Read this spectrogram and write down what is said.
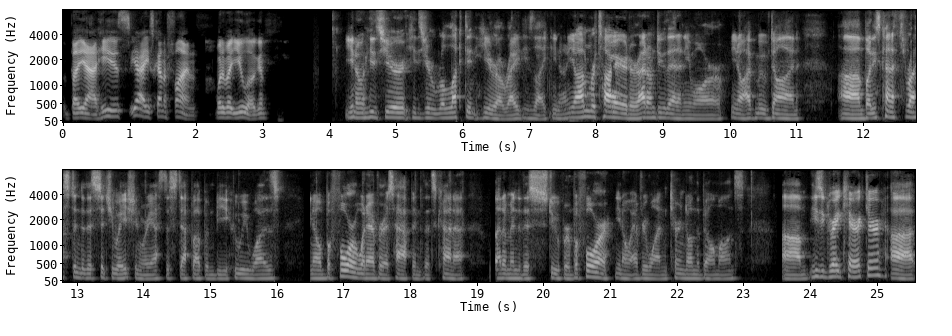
but yeah he's yeah he's kind of fun. What about you logan? You know he's your he's your reluctant hero right? He's like you know yeah i'm retired or i don't do that anymore or, you know i've moved on um, but he's kind of thrust into this situation where he has to step up and be who he was, you know, before whatever has happened that's kind of led him into this stupor, before, you know, everyone turned on the Belmonts. Um, he's a great character, uh,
